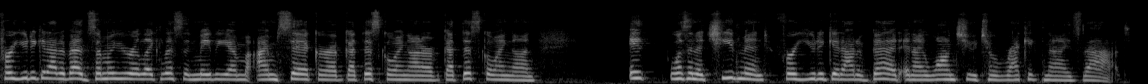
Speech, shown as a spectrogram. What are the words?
for you to get out of bed. Some of you are like, listen, maybe I'm I'm sick or I've got this going on or I've got this going on. It was an achievement for you to get out of bed and I want you to recognize that.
